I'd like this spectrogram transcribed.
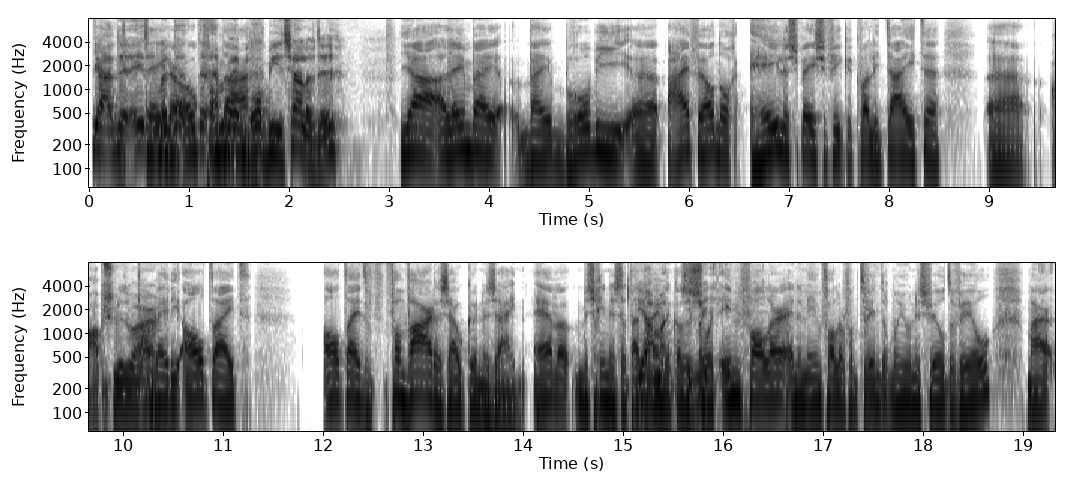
ja, de, Taylor ook vandaag... En bij Bobby hetzelfde. Ja, alleen bij, bij Bobby, uh, hij heeft wel nog hele specifieke kwaliteiten. Uh, Absoluut waar. Waarmee hij altijd altijd van waarde zou kunnen zijn. Hè? Misschien is dat uiteindelijk als een soort invaller. En een invaller van 20 miljoen is veel te veel. Maar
